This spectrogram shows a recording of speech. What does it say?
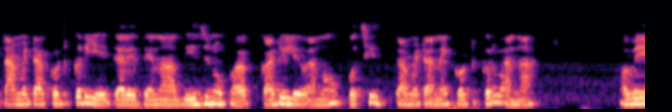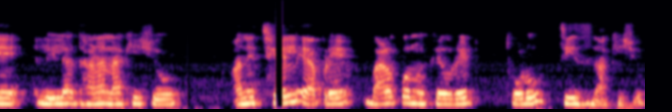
ટામેટાં કટ કરીએ ત્યારે તેના બીજનો ભાગ કાઢી લેવાનો, પછી ટામેટાને કટ કરવાના. હવે લીલા ધાણા નાખીશું અને છેલ્લે આપણે બાળકોનું ફેવરેટ થોડું ચીઝ નાખીશું.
